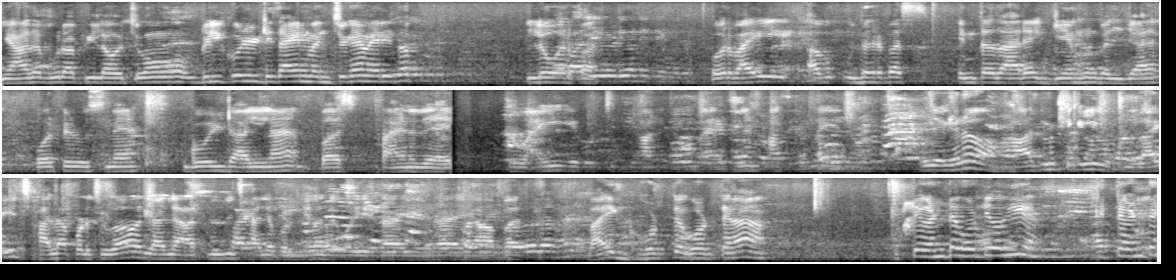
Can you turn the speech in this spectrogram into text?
यहाँ से पूरा पीला हो चुका हूँ। बिल्कुल डिज़ाइन बन चुके हैं मेरी तो लोअर पर। और भाई, अब उधर बस इंतज़ार है, गेहूँ गल जाए, और फिर उसमें गोल डालना है, बस फाइनल है। तो भाई एक दिखाना चाहूँगा एक्सीलेंट पास करना है ये देख रहे हो हाथ में टिकली भाई छाला पड़ चुका और यहाँ हाथ में भी छाले पड़ चुका देखो ये रहा ये रहा है यहाँ पर। भाई घोटते घोटते ना कितने घंटे घोटी होगी कितने घंटे?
